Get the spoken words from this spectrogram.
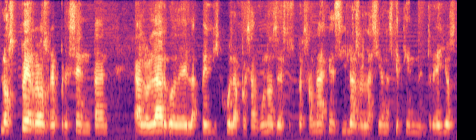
los perros representan a lo largo de la película, pues algunos de estos personajes y las relaciones que tienen entre ellos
